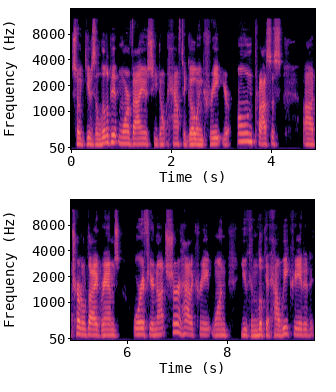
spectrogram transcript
So it gives a little bit more value so you don't have to go and create your own process uh, turtle diagrams. Or if you're not sure how to create one, you can look at how we created it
